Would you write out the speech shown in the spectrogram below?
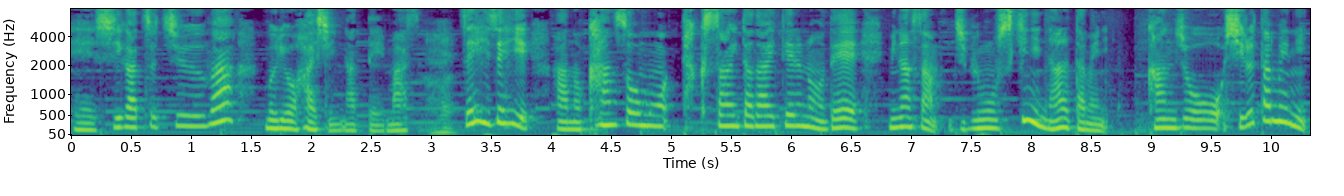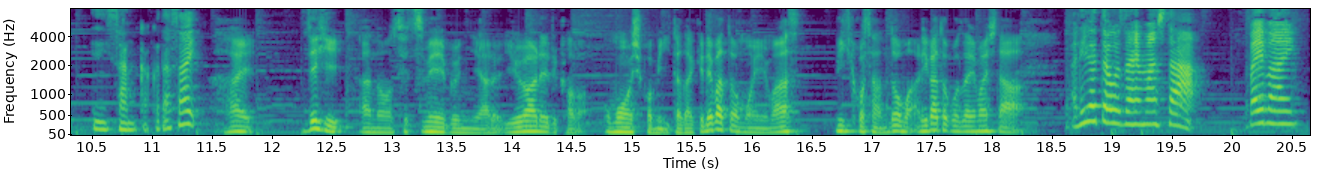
えー4月中は無料配信になっています。はい。ぜひぜひ、あの、感想もたくさんいただいているので、皆さん自分を好きになるために、感情を知るためにえー参加ください。はい。ぜひ、あの、説明文にある URL からお申し込みいただければと思います。みきこさんどうもありがとうございました。ありがとうございました。バイバイ。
